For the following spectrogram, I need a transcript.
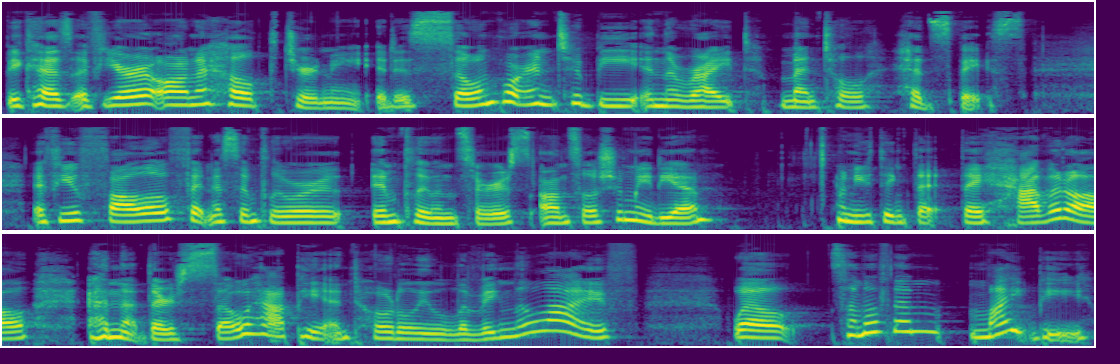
Because if you're on a health journey, it is so important to be in the right mental headspace. If you follow fitness influ- influencers on social media, when you think that they have it all and that they're so happy and totally living the life, well, some of them might be,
